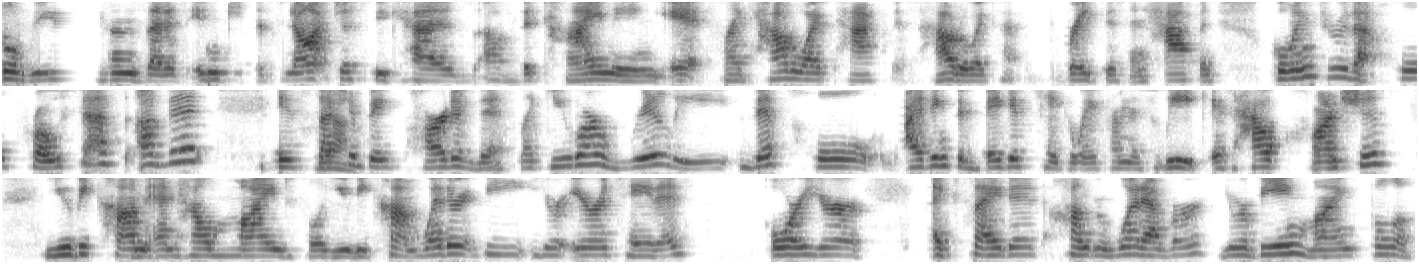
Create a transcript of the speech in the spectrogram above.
little reasons that it's in it's not just because of the timing it's like how do i pack this how do i break this in half and going through that whole process of it is such yeah. a big part of this like you are really this whole i think the biggest takeaway from this week is how conscious you become and how mindful you become whether it be you're irritated or you're excited, hunger, whatever, you're being mindful of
